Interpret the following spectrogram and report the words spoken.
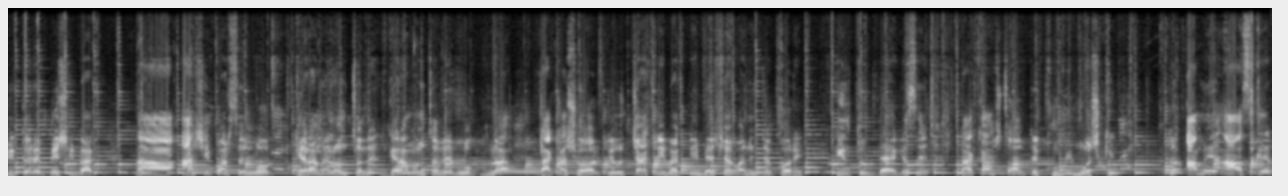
ভিতরে বেশিরভাগ আশি পার্সেন্ট লোক গ্রামের অঞ্চলে, গ্রাম অঞ্চলের লোকগুলা ঢাকা শহর কেউ চাকরি বাকরি, ব্যবসা বাণিজ্য করে, কিন্তু দেখা গেছে ঢাকা চলতে খুবই মুশকিল। তো আমি আজকের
